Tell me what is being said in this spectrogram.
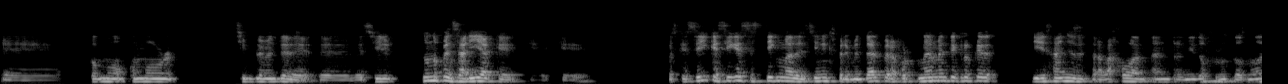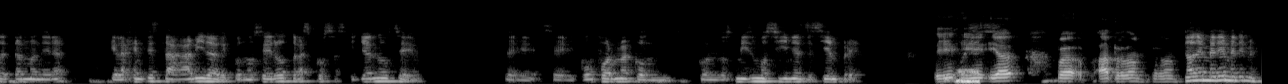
eh, cómo, cómo simplemente de, de decir, uno pensaría que, que, que, pues que sí, que sigue ese estigma del cine experimental, pero afortunadamente creo que 10 años de trabajo han, han rendido frutos, ¿no? De tal manera que la gente está ávida de conocer otras cosas, que ya no se, se, se conforma con, con, los mismos cines de siempre. Y, y, y, ah, perdón, perdón. No, dime, dime, dime.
